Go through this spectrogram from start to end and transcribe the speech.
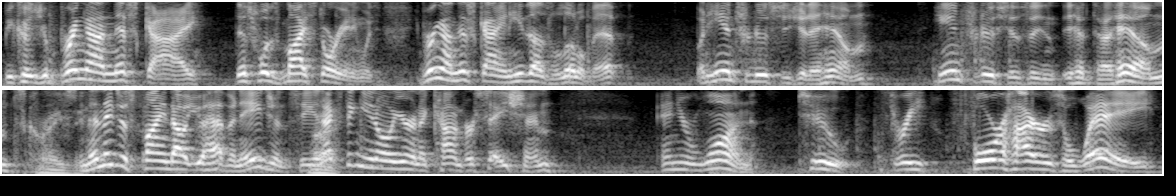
Because you bring on this guy. This was my story, anyways. You bring on this guy, and he does a little bit, but he introduces you to him. He introduces it to him. It's crazy. And then they just find out you have an agency. Right. next thing you know, you're in a conversation, and you're one, two, three, four hires away,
